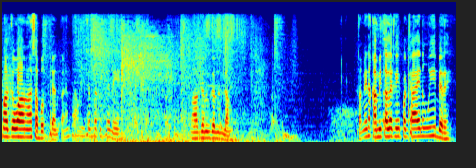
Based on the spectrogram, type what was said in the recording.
magawa nga sa bot yan. Tangina, ang ganda tignan eh. Mga ganun-ganun lang. Tangina kami talaga yung pagkain ng Weaver eh.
